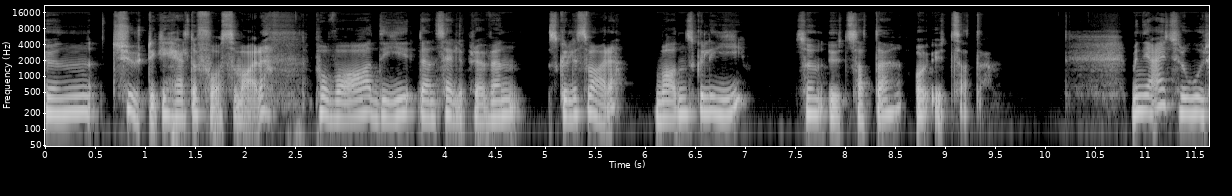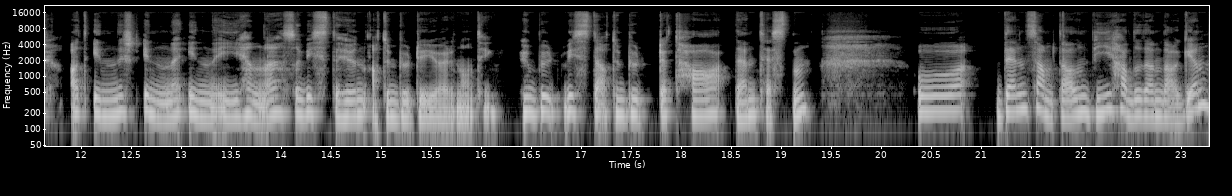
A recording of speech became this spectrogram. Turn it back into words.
Hun turte ikke helt å få svaret på hva de, den celleprøven skulle svare, hva den skulle gi. Så hun utsatte og utsatte. Men jeg tror at innerst inne, inne i henne, så visste hun at hun burde gjøre noen ting. Hun burde, visste at hun burde ta den testen. Og den samtalen vi hadde den dagen,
